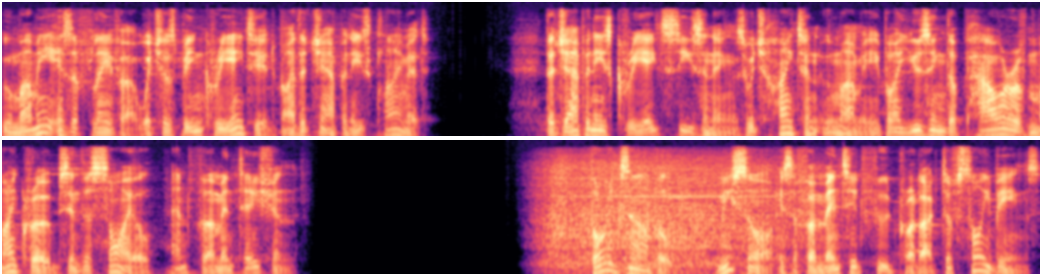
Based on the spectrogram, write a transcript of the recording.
Umami is a flavor which has been created by the Japanese climate. The Japanese create seasonings which heighten umami by using the power of microbes in the soil and fermentation. For example, miso is a fermented food product of soybeans.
